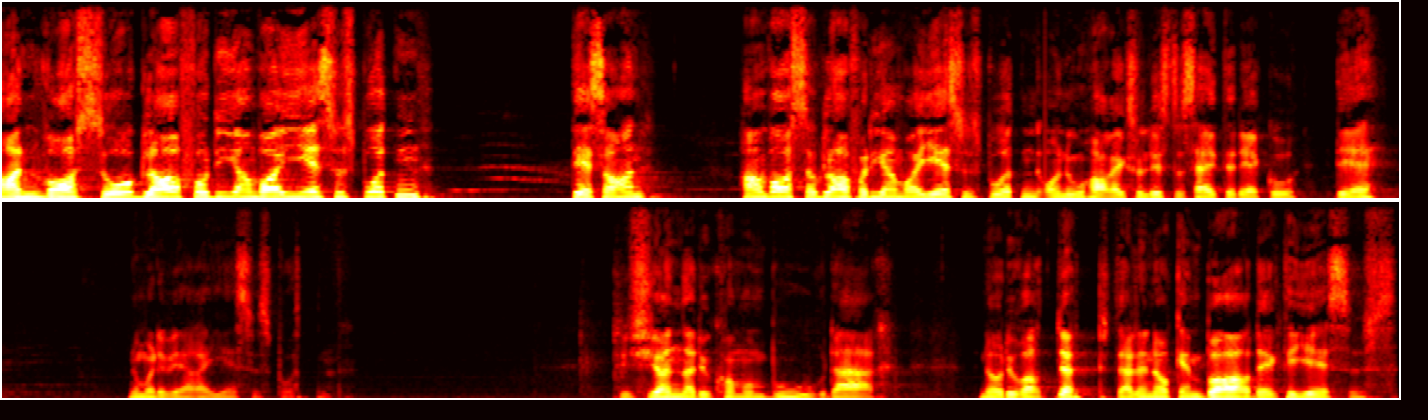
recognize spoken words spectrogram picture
Han var så glad fordi han var i Jesusbåten. Det sa han. Han var så glad fordi han var i Jesusbåten, og nå har jeg så lyst til å si til dere det Nå må det være i Jesusbåten. Du skjønner du kom om bord der når du var døpt, eller noen bar deg til Jesus.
